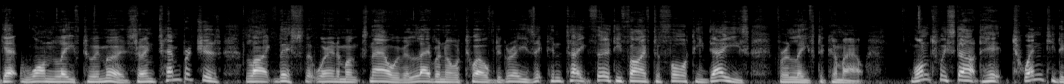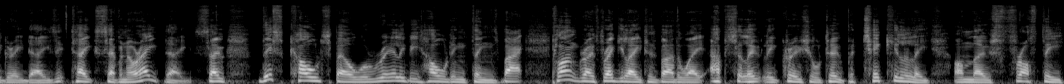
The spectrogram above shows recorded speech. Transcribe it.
get one leaf to emerge. So in temperatures like this that we're in amongst now with 11 or 12 degrees, it can take 35 to 40 days for a leaf to come out. Once we start to hit 20 degree days, it takes seven or eight days. So this cold spell will really be holding things back. Plant growth regulators, by the way, absolutely crucial too, particularly on those frothy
